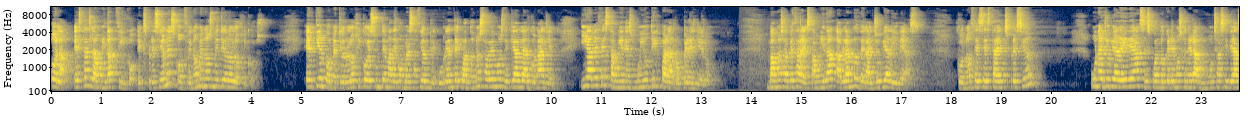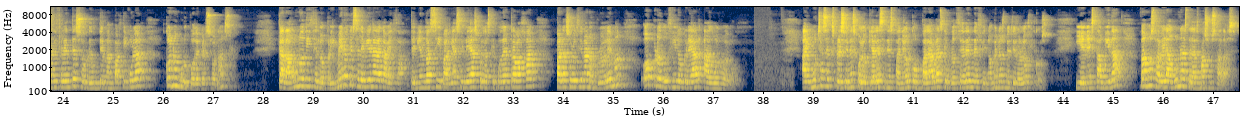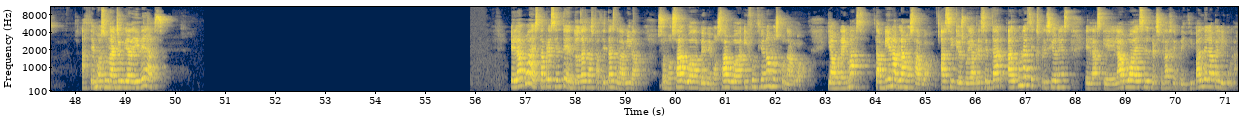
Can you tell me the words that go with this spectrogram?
Hola, esta es la unidad 5, expresiones con fenómenos meteorológicos. El tiempo meteorológico es un tema de conversación recurrente cuando no sabemos de qué hablar con alguien y a veces también es muy útil para romper el hielo. Vamos a empezar esta unidad hablando de la lluvia de ideas. ¿Conoces esta expresión? Una lluvia de ideas es cuando queremos generar muchas ideas diferentes sobre un tema en particular con un grupo de personas. Cada uno dice lo primero que se le viene a la cabeza, teniendo así varias ideas con las que poder trabajar para solucionar un problema o producir o crear algo nuevo. Hay muchas expresiones coloquiales en español con palabras que proceden de fenómenos meteorológicos, y en esta unidad vamos a ver algunas de las más usadas. ¿Hacemos una lluvia de ideas? El agua está presente en todas las facetas de la vida. Somos agua, bebemos agua y funcionamos con agua. Y aún hay más. También hablamos agua, así que os voy a presentar algunas expresiones en las que el agua es el personaje principal de la película.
